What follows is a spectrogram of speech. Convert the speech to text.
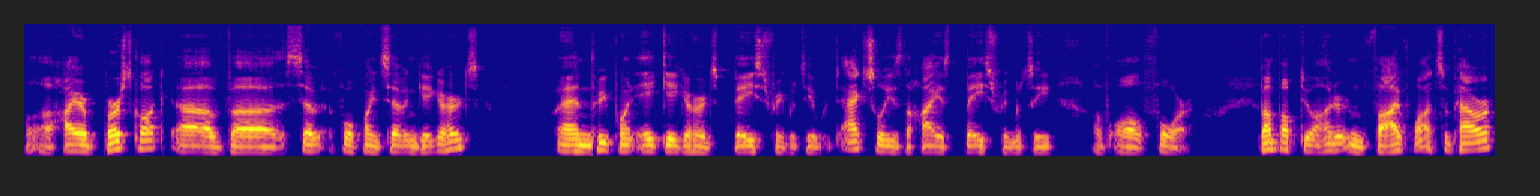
a higher burst clock of uh, 4.7 gigahertz, and 3.8 gigahertz base frequency, which actually is the highest base frequency of all four. Bump up to 105 watts of power,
